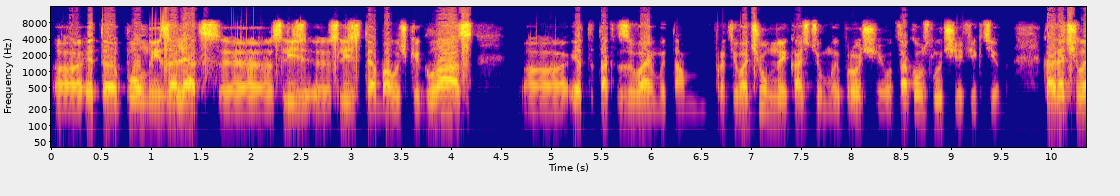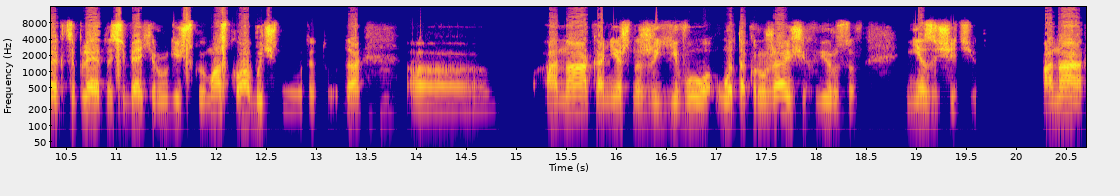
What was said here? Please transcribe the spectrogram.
э, это полная изоляция слиз, э, слизистой оболочки глаз, э, это так называемые там противочумные костюмы и прочее. Вот в таком случае эффективно. Когда человек цепляет на себя хирургическую маску, обычную вот эту, да, она, конечно же, его от окружающих вирусов не защитит. Она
